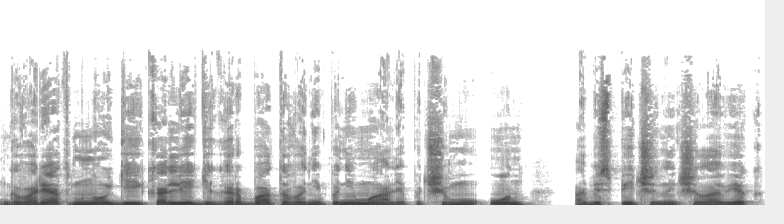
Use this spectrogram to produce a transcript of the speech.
Говорят, многие коллеги Горбатова не понимали, почему он, обеспеченный человек,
